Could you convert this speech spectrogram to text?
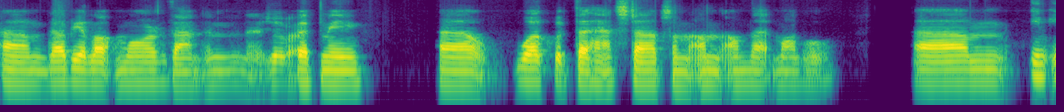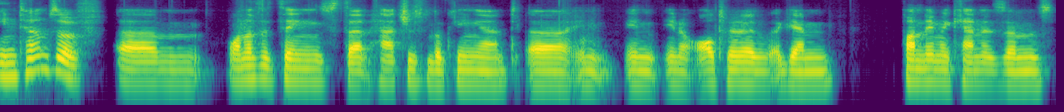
um, there'll be a lot more of that, and uh, you'll definitely uh, work with the hatch startups on, on, on that model. Um, in, in terms of um, one of the things that Hatch is looking at uh, in, in you know alternative again funding mechanisms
